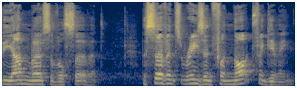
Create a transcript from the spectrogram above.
the unmerciful servant. The servant's reason for not forgiving,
